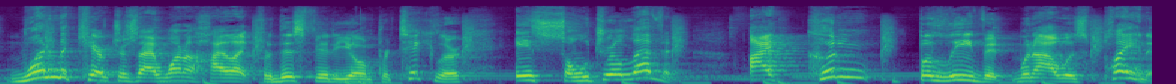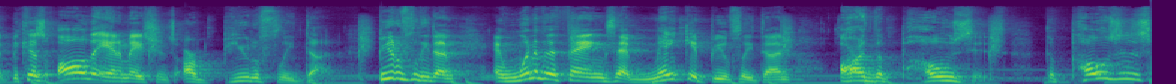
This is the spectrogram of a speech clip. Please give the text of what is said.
one of the characters I want to highlight for this video in particular is Soldier 11. I couldn't believe it when I was playing it because all the animations are beautifully done. Beautifully done. And one of the things that make it beautifully done are the poses. The poses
